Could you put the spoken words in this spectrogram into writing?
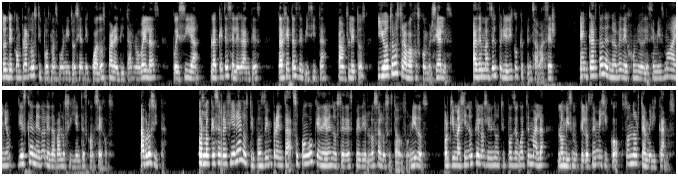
donde comprar los tipos más bonitos y adecuados para editar novelas, poesía, plaquetes elegantes, tarjetas de visita, panfletos y otros trabajos comerciales, además del periódico que pensaba hacer. En carta del 9 de junio de ese mismo año, Díaz Canedo le daba los siguientes consejos. Abro cita. Por lo que se refiere a los tipos de imprenta, supongo que deben ustedes pedirlos a los Estados Unidos, porque imagino que los linotipos de Guatemala, lo mismo que los de México, son norteamericanos.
